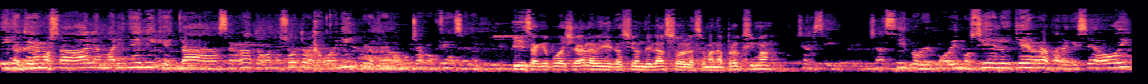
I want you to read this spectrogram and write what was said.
Y lo tenemos a Alan Marinelli, que está hace rato con nosotros, es juvenil, pero tenemos mucha confianza en él. ¿Piensa que puede llegar la habilitación de Lazo la semana próxima? Ya sí, ya sí, porque movimos cielo y tierra para que sea hoy.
